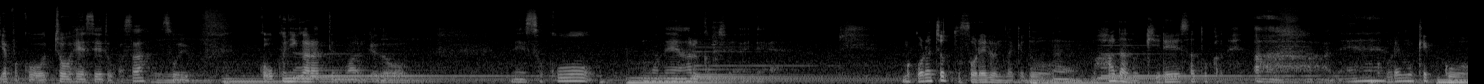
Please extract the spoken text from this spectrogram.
やっぱこう徴兵制とかさ、うん。そういうこうお国柄っていうのもあるけど、ね、そこもねあるかもしれないね。まあ、これはちょっとそれるんだけど、うん。まあ肌の綺麗さとかね。ああね。これも結構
